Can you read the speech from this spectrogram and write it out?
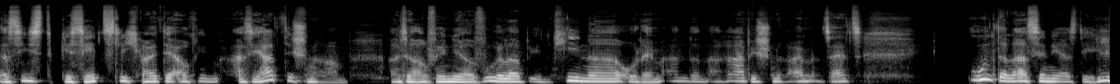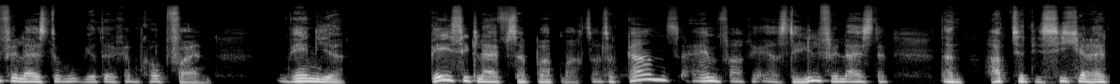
Das ist gesetzlich heute auch im asiatischen Raum. Also auch wenn ihr auf Urlaub in China oder im anderen arabischen Raum seid, unterlassene erste Hilfeleistung wird euch am Kopf fallen. Wenn ihr Basic Life Support macht, also ganz einfache erste Hilfe leistet, dann habt ihr die Sicherheit,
